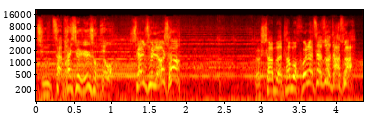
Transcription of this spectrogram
请再派些人手给我，先去疗伤，等山本他们回来再做打算。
